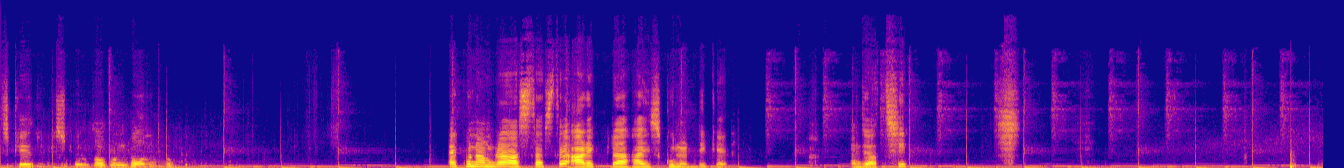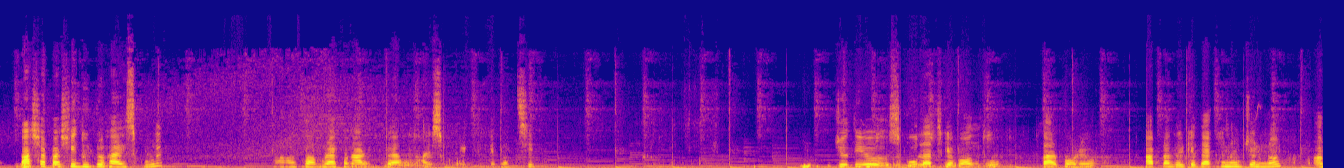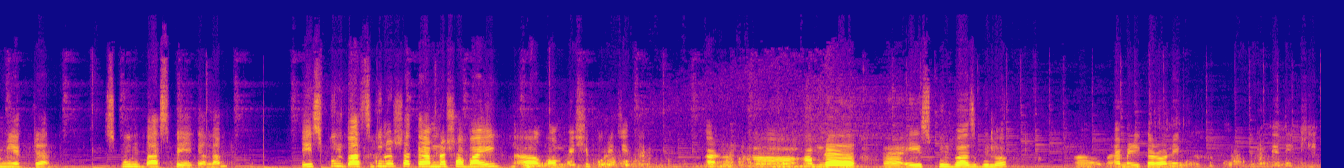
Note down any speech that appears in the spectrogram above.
আজকে স্কুল ভবন বন্ধ। এখন আমরা আস্তে আস্তে আরেকটা হাই স্কুলের দিকে যাচ্ছি। পাশাপাশি দুটো হাই স্কুল তো আমরা এখন আরেকটা হাই স্কুলের দিকে যাচ্ছি। যদিও স্কুল আজকে বন্ধ, তারপরেও আপনাদেরকে দেখানোর জন্য আমি একটা স্কুল বাস পেয়ে গেলাম। এই স্কুল বাসগুলোর সাথে আমরা সবাই কম বেশি পরিচিত। কারণ আমরা এই স্কুল বাসগুলো আমেরিকার অনেক দেখি।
